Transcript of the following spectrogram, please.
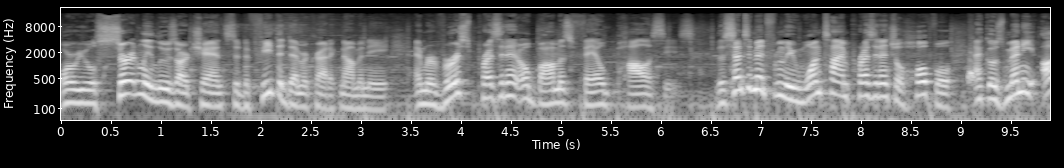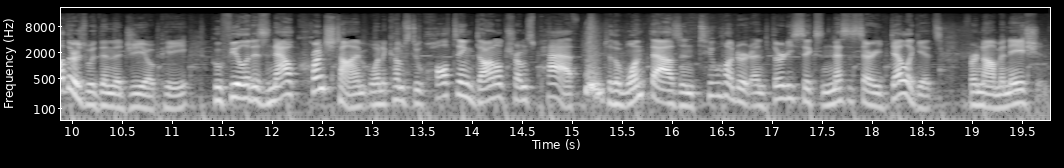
or we will certainly lose our chance to defeat the Democratic nominee and reverse President Obama's failed policies. The sentiment from the one time presidential hopeful echoes many others within the GOP who feel it is now crunch time when it comes to halting Donald Trump's path to the 1,236 necessary delegates for nomination.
